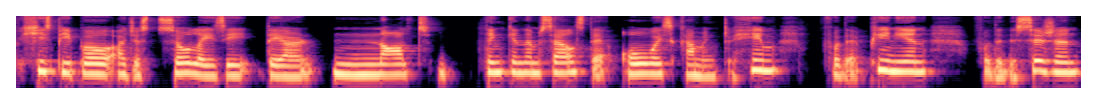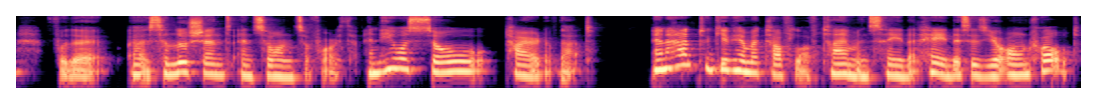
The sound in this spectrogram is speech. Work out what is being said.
his people are just so lazy. They are not thinking themselves. They're always coming to him for the opinion, for the decision, for the uh, solutions, and so on and so forth. And he was so tired of that. And I had to give him a tough love time and say that, hey, this is your own fault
